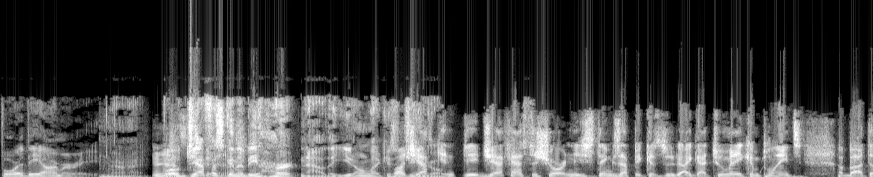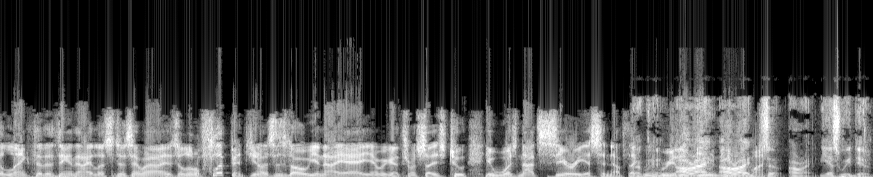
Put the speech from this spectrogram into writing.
for the Armory. All right. Yeah, well, Jeff is going to be hurt now that you don't like his Well, jingle. Jeff can, Jeff has to shorten these things up because I got too many complaints about the length of the thing, and then I listened to say, well, it's a little flippant. You know, it's as though you know, yeah, yeah, we're going to throw. some- It's too. It was not serious enough. Like we really all right, do need all the right. money. So, all right. Yes, we do. That's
